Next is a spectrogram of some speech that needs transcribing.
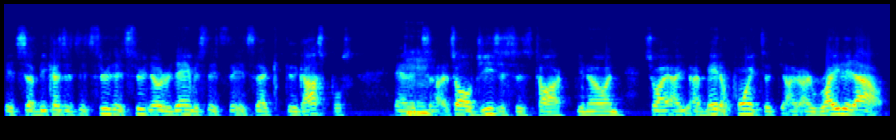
It's uh, because it's, it's through it's through Notre Dame. It's it's it's like the Gospels, and mm. it's uh, it's all Jesus's talk, you know. And so I, I, I made a point to I, I write it out,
